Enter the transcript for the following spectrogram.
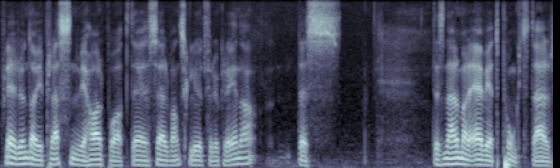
flere runder i pressen vi har på at det ser vanskelig ut for Ukraina, dess, dess nærmere er vi et punkt der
